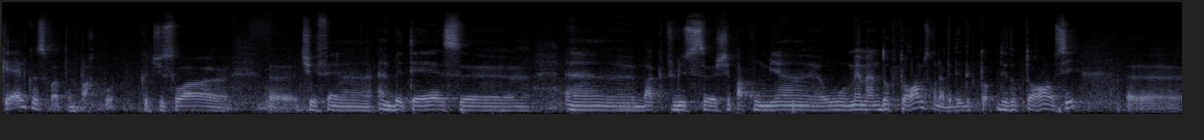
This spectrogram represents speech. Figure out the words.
quel que soit ton parcours, que tu sois, euh, euh, tu aies fait un, BTS, un bac plus je sais pas combien, ou même un doctorat, parce qu'on avait des, docto- des doctorats aussi, euh,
